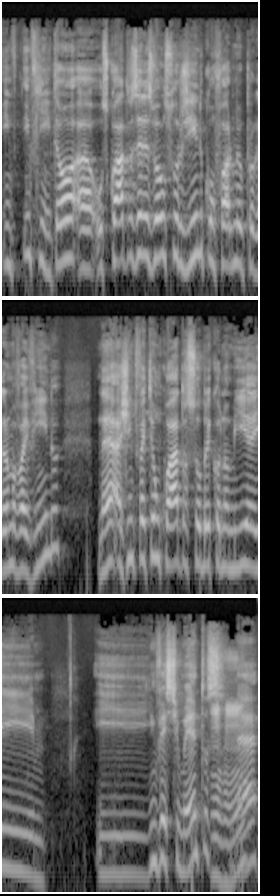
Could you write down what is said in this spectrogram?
en- enfim, então ah, os quadros eles vão surgindo conforme o programa vai vindo, né? A gente vai ter um quadro sobre economia e, e investimentos, Uhum. né?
